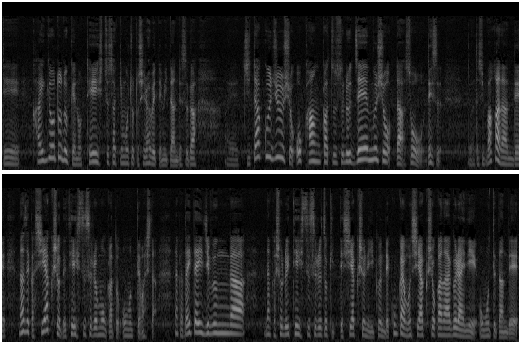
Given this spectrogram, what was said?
で、開業届の提出先もちょっと調べてみたんですが、えー、自宅住所を管轄する税務署だそうです。私バカなんでなぜか市役所で提出するもんかと思ってました。なんか大体自分がなんか書類提出するときって市役所に行くんで今回も市役所かなぐらいに思ってたんで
